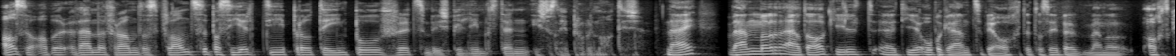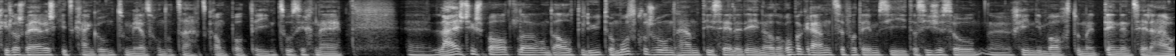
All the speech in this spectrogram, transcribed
Also, aber wenn man vor allem das pflanzenbasierte Proteinpulver zum Beispiel nimmt, dann ist das nicht problematisch. Nein, wenn man, auch da gilt, äh, die Obergrenze beachtet. Also eben, wenn man 80 Kilo schwer ist, gibt es keinen Grund, um mehr als 160 Gramm Protein zu sich zu nehmen. Äh, Leistungssportler und alte Leute, die Muskelschwund haben, die sollen eher an der Obergrenze von dem sein. Das ist ja so, äh, Kinder im Wachstum tendenziell auch.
